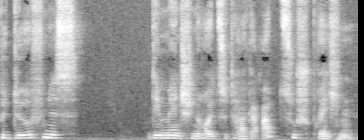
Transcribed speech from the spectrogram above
Bedürfnis dem Menschen heutzutage abzusprechen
